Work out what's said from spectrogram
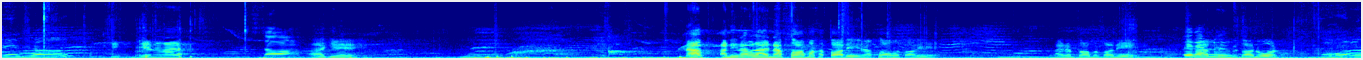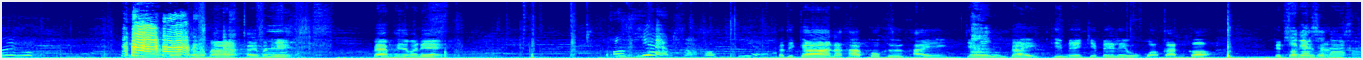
หนึ่งสอง เรียนอะไร สอง โอเค นับ อันนี้นับอะไร นับสองมาต่อนี่ นับสองมาต่อนี่ไอ้นับสองมาต่อนี่เป็นนัอับนหหนึ่นึ่งงไปต่อนู่นแบมใครจะมาใครมานี่ แบมใครจะมานี่เขาเครียดค่ะเขาเครียดกติกานะครับก็คือใครเก็บได้ทีมไหนเก็บได้เร็วกว่ากันก็เป็นที่ฝ่ายได้ชชนะนะค่ะ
